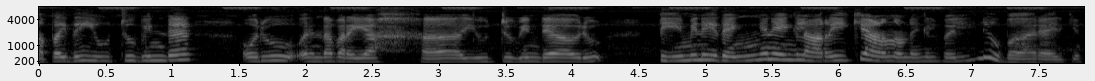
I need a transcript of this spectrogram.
അപ്പം ഇത് യൂട്യൂബിന്റെ ഒരു എന്താ പറയുക യൂട്യൂബിന്റെ ഒരു ടീമിനെ ഇതെങ്ങനെയെങ്കിലും അറിയിക്കുകയാണെന്നുണ്ടെങ്കിൽ വലിയ ഉപകാരമായിരിക്കും.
